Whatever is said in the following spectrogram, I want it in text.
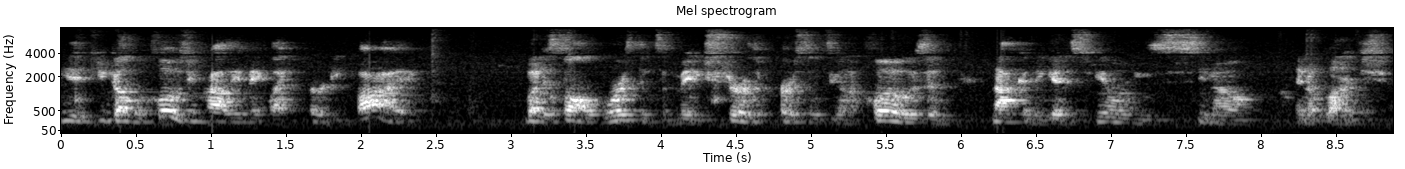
If you double close, you probably make like thirty five, but it's all worth it to make sure the person's going to close and not going to get his feelings, you know, in a bunch.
